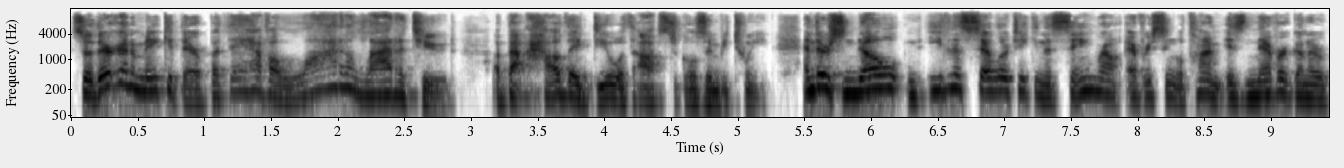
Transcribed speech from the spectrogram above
So they're going to make it there, but they have a lot of latitude about how they deal with obstacles in between. And there's no even the sailor taking the same route every single time is never going to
